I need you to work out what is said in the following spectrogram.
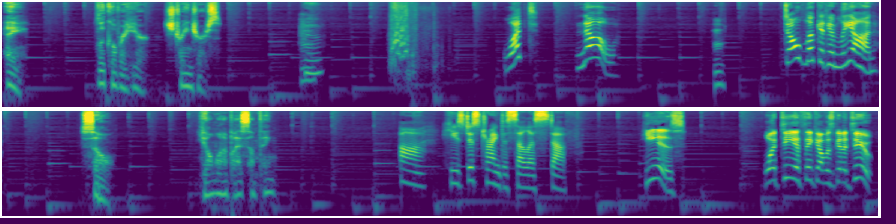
Hey, look over here, strangers. Hmm? hmm? What? No! Hmm? Don't look at him, Leon! So, y'all want to buy something? Ah, he's just trying to sell us stuff. He is. What do you think I was gonna do?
